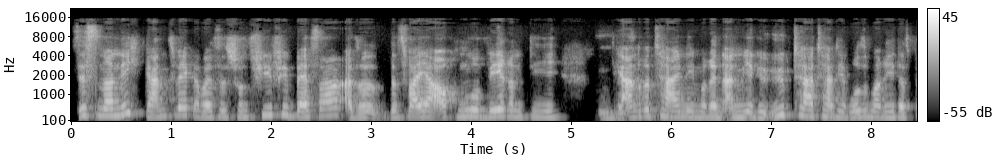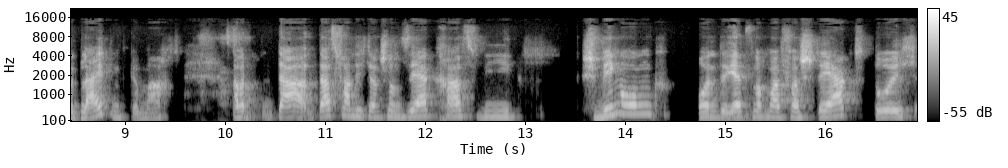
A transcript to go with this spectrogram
es ist noch nicht ganz weg, aber es ist schon viel, viel besser. Also das war ja auch nur während die, mhm. die andere Teilnehmerin an mir geübt hat, hat die Rosemarie das begleitend gemacht. Aber da, das fand ich dann schon sehr krass, wie Schwingung und jetzt nochmal verstärkt durch,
